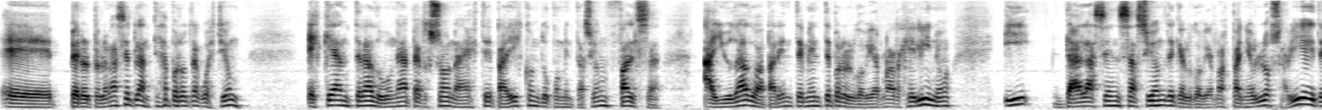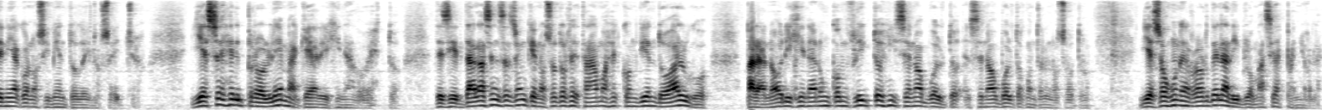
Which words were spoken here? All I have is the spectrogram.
Eh, pero el problema se plantea por otra cuestión. Es que ha entrado una persona a este país con documentación falsa, ayudado aparentemente por el gobierno argelino y da la sensación de que el gobierno español lo sabía y tenía conocimiento de los hechos. Y ese es el problema que ha originado esto. Es decir, da la sensación que nosotros le estábamos escondiendo algo para no originar un conflicto y se nos ha vuelto, se nos ha vuelto contra nosotros. Y eso es un error de la diplomacia española.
